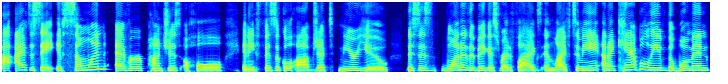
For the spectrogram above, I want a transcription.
I, I have to say, if someone ever punches a hole in a physical object near you, this is one of the biggest red flags in life to me. And I can't believe the woman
